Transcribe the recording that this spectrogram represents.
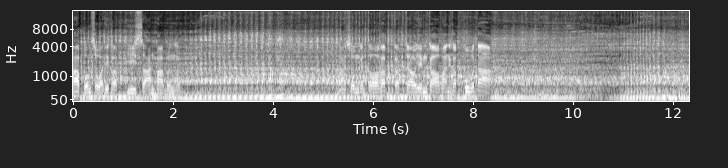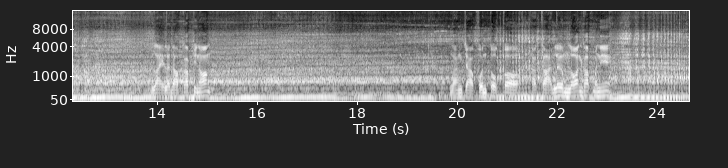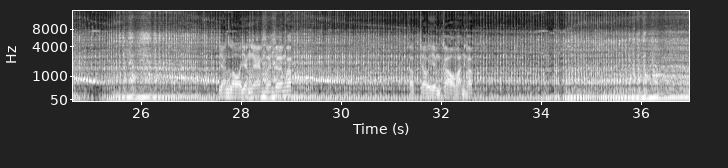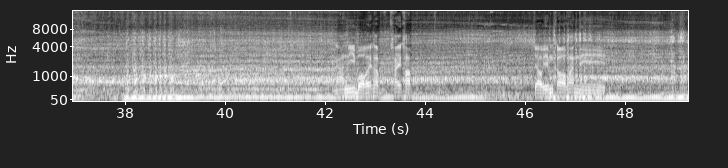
ครับผมสวัสดีครับ อีสานพาเบิงครับ มาชมกันต่อครับกับเจ้า M9000 ครับคูปต้าไล่ระดับครับพี่น้อง หลังจากฝนตกก็อากาศเริ่มร้อนครับวันนี้ ยังหล่อยังแรงเหมือนเดิมครับ กับเจ้า M9000 ครับ งานนี้บอกเลยครับ ใครขับ เจ้า M9000 นี่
